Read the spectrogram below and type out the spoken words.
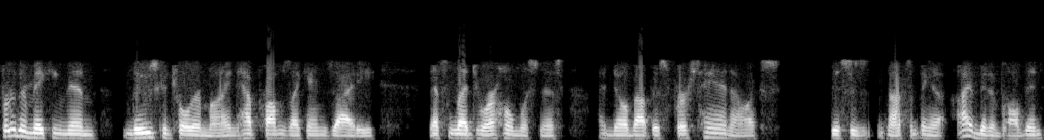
further making them lose control of their mind, have problems like anxiety. That's led to our homelessness. I know about this firsthand, Alex. This is not something that I've been involved in,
